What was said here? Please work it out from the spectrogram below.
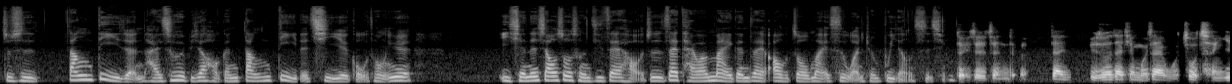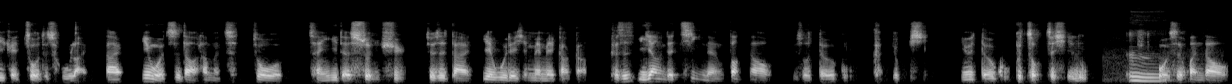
就是当地人还是会比较好跟当地的企业沟通。因为以前的销售成绩再好，就是在台湾卖跟在澳洲卖是完全不一样的事情。对，这是真的。在比如说在柬埔寨，我做成衣可以做得出来，但因为我知道他们做成衣的顺序，就是带业务的一些妹妹嘎嘎。可是，一样的技能放到比如说德国，可能就不行。因为德国不走这些路，嗯，或者是换到，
